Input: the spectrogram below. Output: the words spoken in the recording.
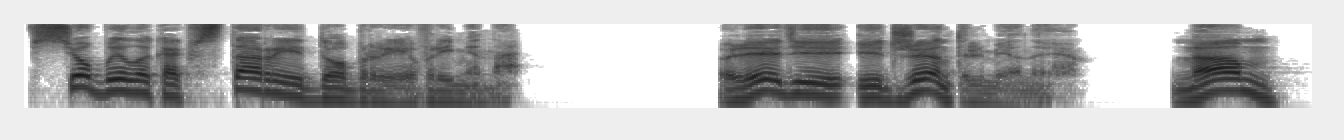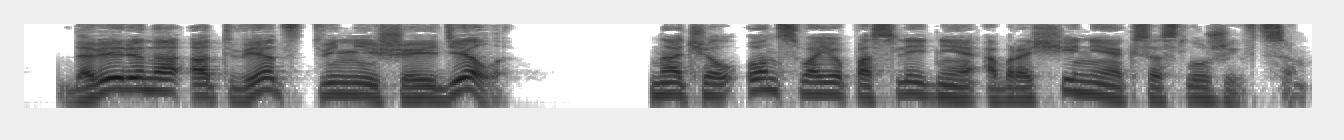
все было как в старые добрые времена. «Леди и джентльмены, нам доверено ответственнейшее дело», начал он свое последнее обращение к сослуживцам.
